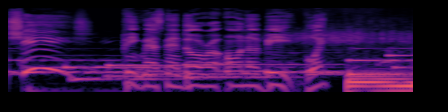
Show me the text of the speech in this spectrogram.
Sheesh. Pink mask Pandora on a beat, boy.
